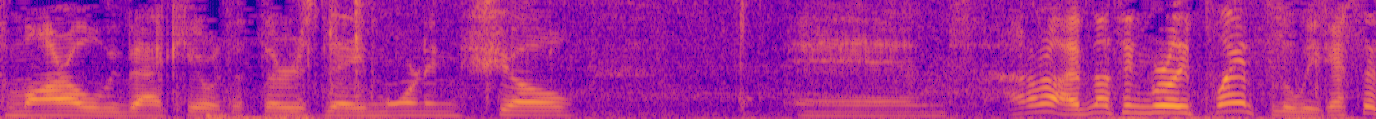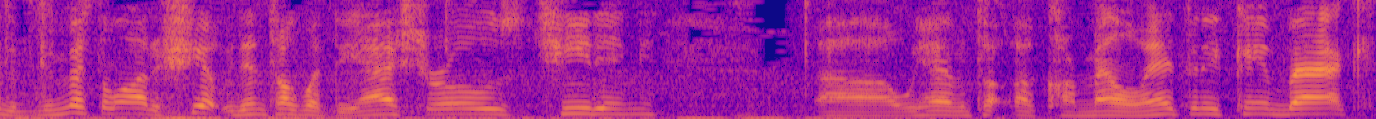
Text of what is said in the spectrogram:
tomorrow. We'll be back here with a Thursday morning show And I don't know. I have nothing really planned for the week. I said we missed a lot of shit. We didn't talk about the Astros cheating. Uh, we haven't. Ta- uh, Carmelo Anthony came back,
